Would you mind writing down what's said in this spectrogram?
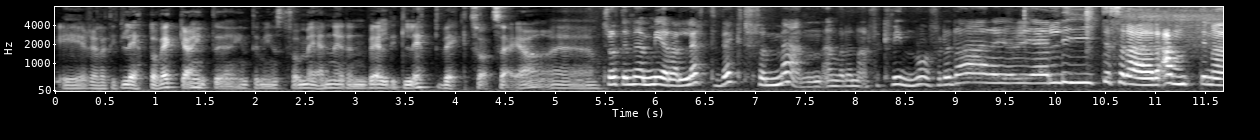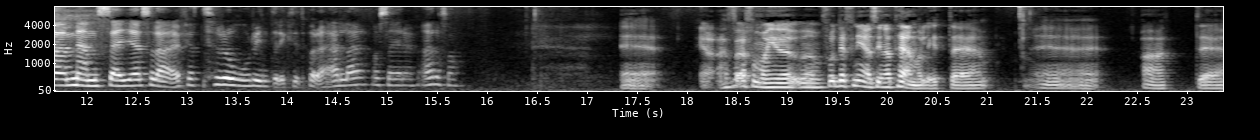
är relativt lätt att väcka. Inte, inte minst för män är den väldigt lättväckt så att säga. Eh, Jag tror att den är mer lättväckt för män än vad den är för kvinnor. För det där är lite sådär anti när män säger sådär. För jag tror inte riktigt på det. Eller? Vad säger du? Är det så? Eh, ja, här får man ju man får definiera sina termer lite. Eh, att eh,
